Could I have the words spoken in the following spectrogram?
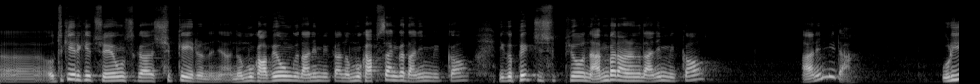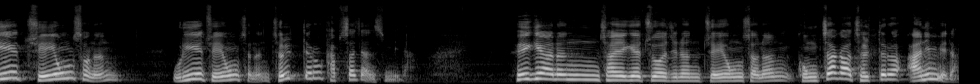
어, 어떻게 이렇게 죄용수가 쉽게 일어나냐? 너무 가벼운 것 아닙니까? 너무 값싼 것 아닙니까? 이거 백지수표 남발하는 것 아닙니까? 아닙니다. 우리의 죄 용서는 우리의 죄 용서는 절대로 값싸지 않습니다. 회개하는 자에게 주어지는 죄 용서는 공짜가 절대로 아닙니다.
